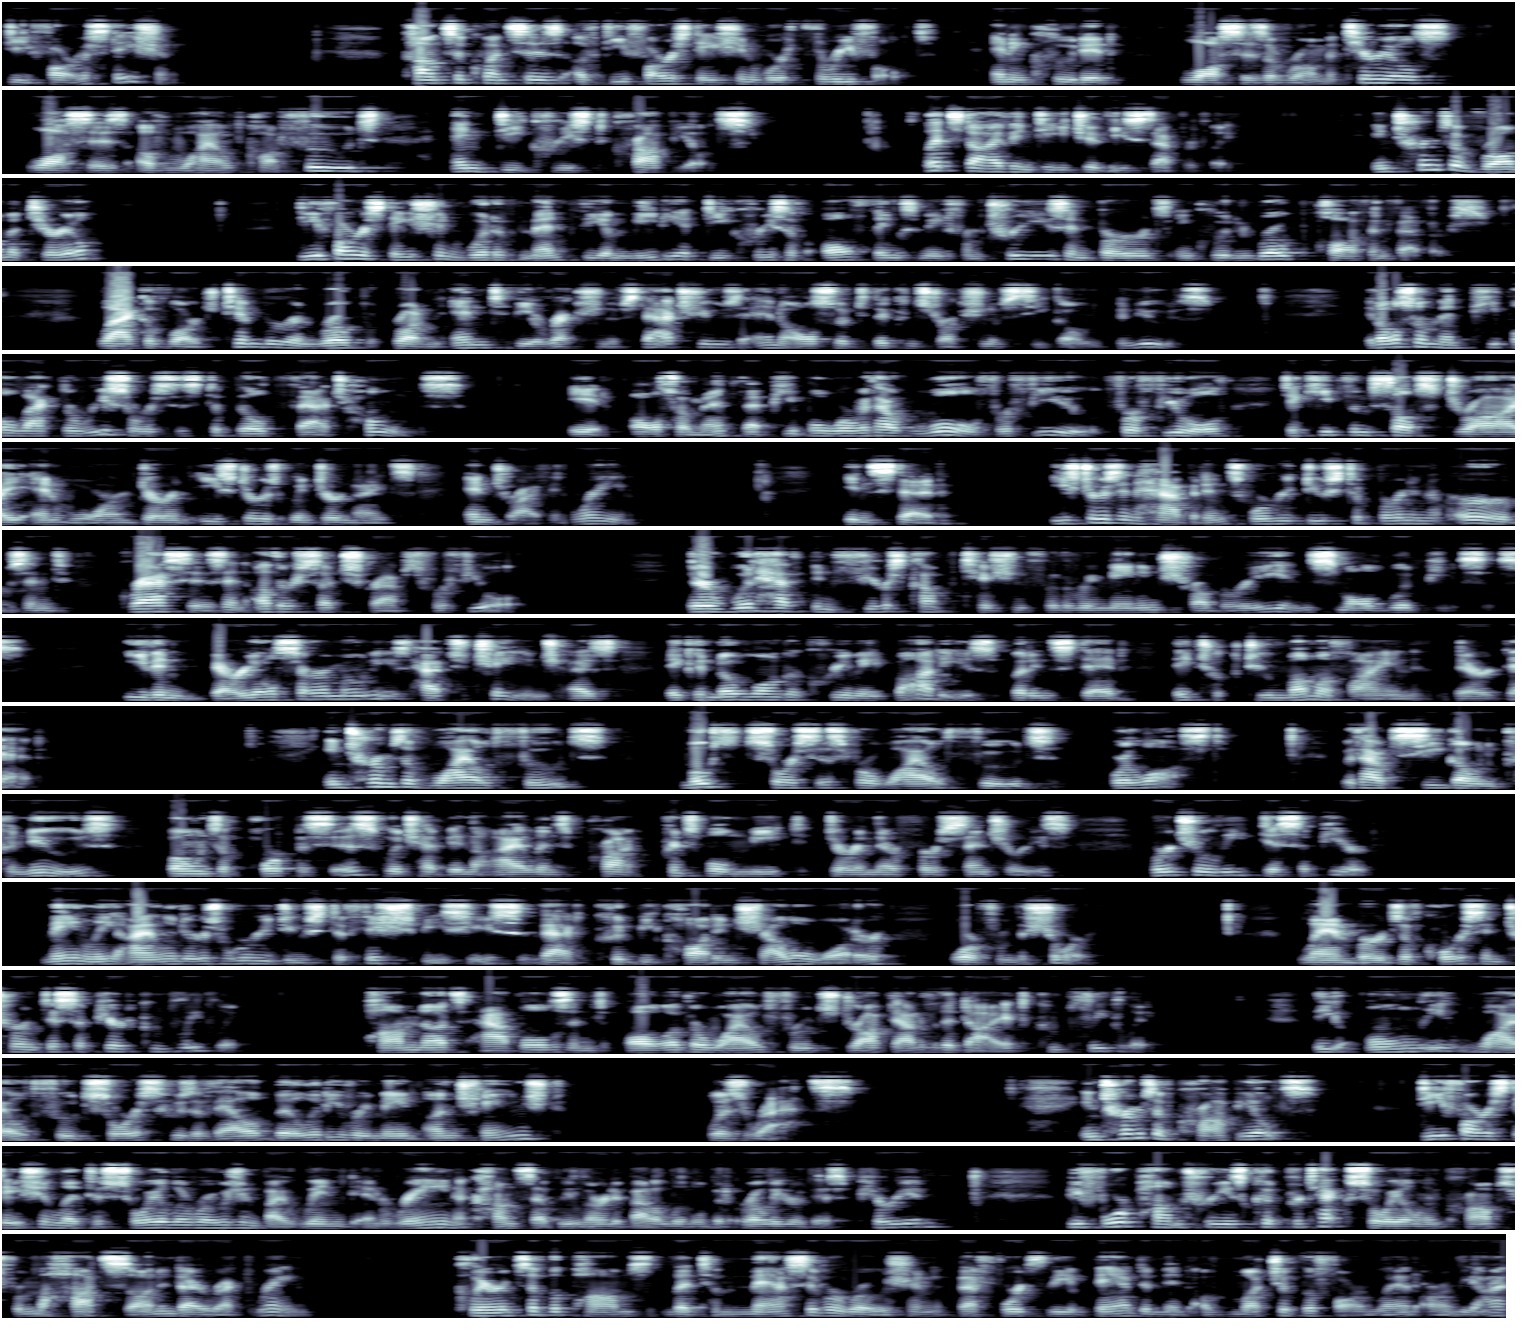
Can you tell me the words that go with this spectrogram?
deforestation. Consequences of deforestation were threefold and included losses of raw materials, losses of wild caught foods, and decreased crop yields. Let's dive into each of these separately. In terms of raw material, Deforestation would have meant the immediate decrease of all things made from trees and birds, including rope, cloth, and feathers. Lack of large timber and rope brought an end to the erection of statues and also to the construction of sea-going canoes. It also meant people lacked the resources to build thatch homes. It also meant that people were without wool for fuel, for fuel to keep themselves dry and warm during Easter's winter nights and driving rain. Instead, Easter's inhabitants were reduced to burning herbs and grasses, and other such scraps for fuel. There would have been fierce competition for the remaining shrubbery and small wood pieces. Even burial ceremonies had to change, as they could no longer cremate bodies, but instead they took to mummifying their dead. In terms of wild foods, most sources for wild foods were lost. Without seagoing canoes, bones of porpoises, which had been the island's principal meat during their first centuries, virtually disappeared. Mainly, islanders were reduced to fish species that could be caught in shallow water or from the shore. Land birds, of course, in turn disappeared completely. Palm nuts, apples, and all other wild fruits dropped out of the diet completely. The only wild food source whose availability remained unchanged was rats. In terms of crop yields, deforestation led to soil erosion by wind and rain, a concept we learned about a little bit earlier this period before palm trees could protect soil and crops from the hot sun and direct rain. Clearance of the palms led to massive erosion that forced the abandonment of much of the farmland on the island.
